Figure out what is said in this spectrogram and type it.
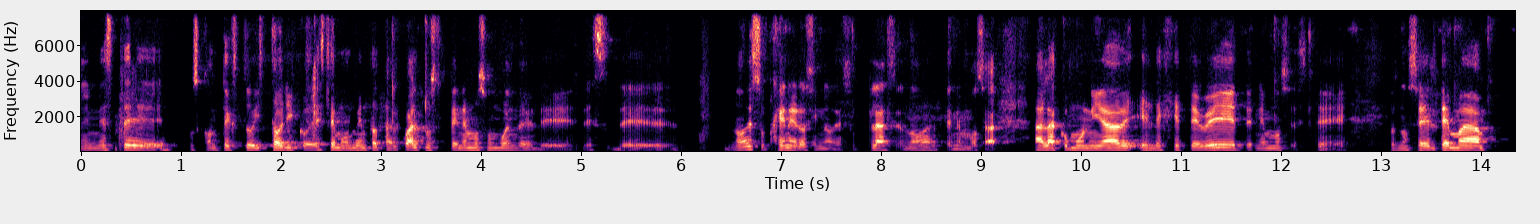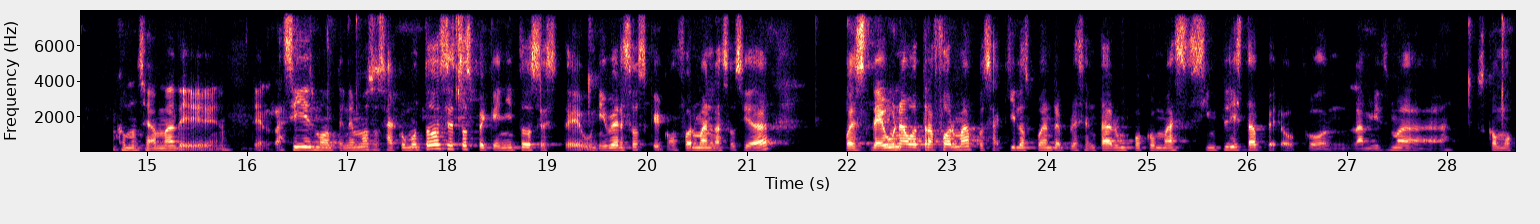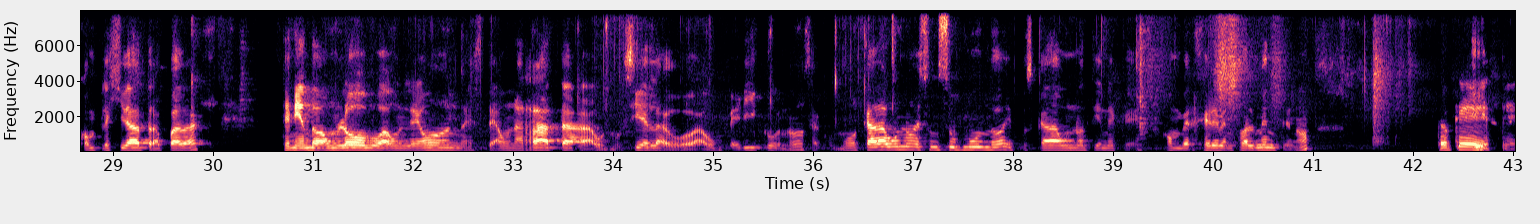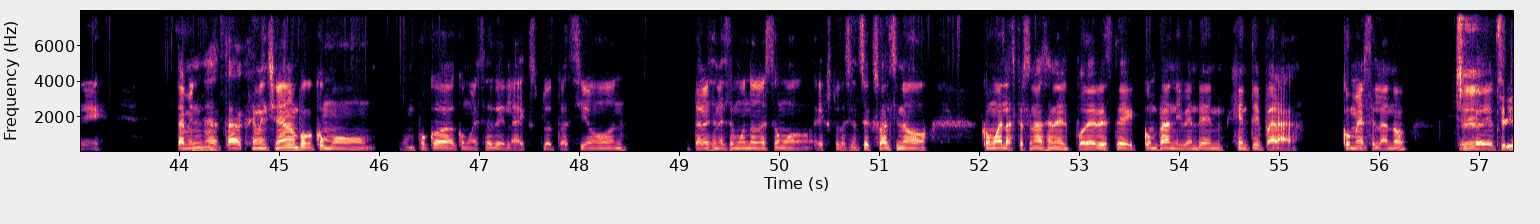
en este pues, contexto histórico de este momento tal cual, pues tenemos un buen de, de, no de subgéneros, sino de subclases, ¿no? Tenemos a, a la comunidad LGTB, tenemos, este, pues no sé, el tema ¿cómo se llama? De, del racismo, tenemos, o sea, como todos estos pequeñitos este, universos que conforman la sociedad, pues de una u otra forma, pues aquí los pueden representar un poco más simplista, pero con la misma, pues, como complejidad atrapada, teniendo a un lobo, a un león, este, a una rata, a un murciélago, a un perico, ¿no? O sea, como cada uno es un submundo y pues cada uno tiene que converger eventualmente, ¿no? Creo que este, también se mencionan un poco como un poco como esa de la explotación, tal vez en este mundo no es como explotación sexual, sino como las personas en el poder este, compran y venden gente para comérsela, ¿no? Sí, sí.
